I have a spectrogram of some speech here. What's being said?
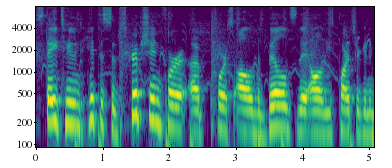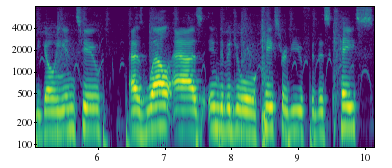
stay tuned, hit the subscription for, of course, all of the builds that all of these parts are going to be going into, as well as individual case review for this case,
